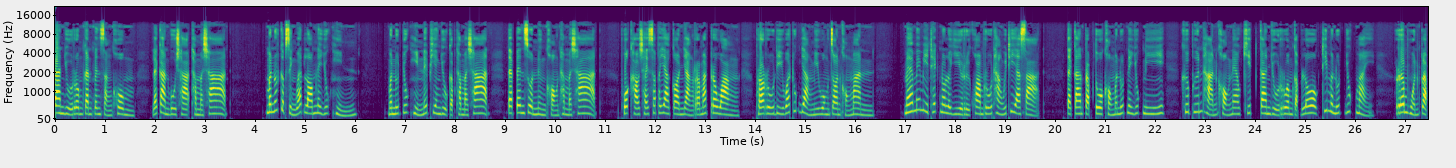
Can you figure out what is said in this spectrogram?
การอยู่รวมกันเป็นสังคม และการบูชาธรรมชาติ มนุษย์กับสิ่งแวดล้อมในยุคหิน มนุษย์ยุคหินไม่เพียงอยู่กับธรรมชาติ แต่เป็นส่วนหนึ่งของธรรมชาติ พวกเขาใช้ทรัพยากรอย่างระมัดระวัง เพราะรู้ดีว่าทุกอย่างมีวงจรของมัน แม้ไม่มีเทคโนโลยีหรือความรู้ทางวิทยาศาสตร์ แต่การปรับตัวของมนุษย์ในยุคนี้ คือพื้นฐานของแนวคิดการอยู่รวมกับโลกที่มนุษย์ยุคใหม่ เริ่มหวนกลับ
